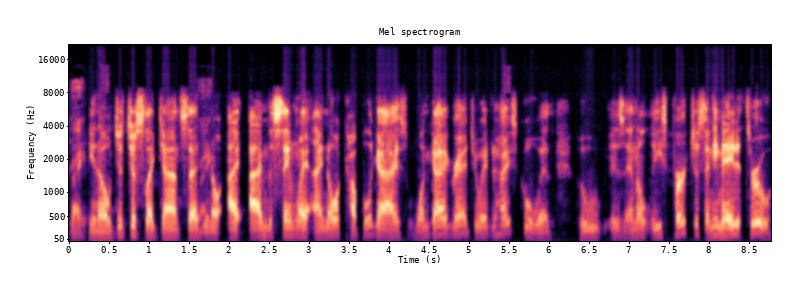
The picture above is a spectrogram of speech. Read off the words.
Right. You know, just just like John said, right. you know, I I'm the same way. I know a couple of guys. One guy I graduated high school with, who is in a lease purchase, and he made it through.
